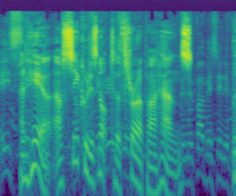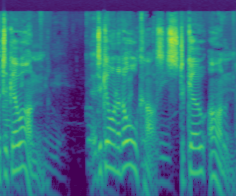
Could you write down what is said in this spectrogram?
And here, our secret is not to throw up our hands, but to go on. To go on at all costs, to go on.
